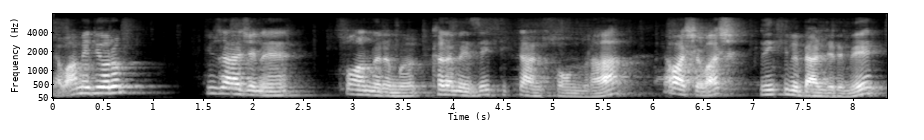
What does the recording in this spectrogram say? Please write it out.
devam ediyorum. Güzelce ne soğanlarımı karamelize ettikten sonra yavaş yavaş renkli biberlerimi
